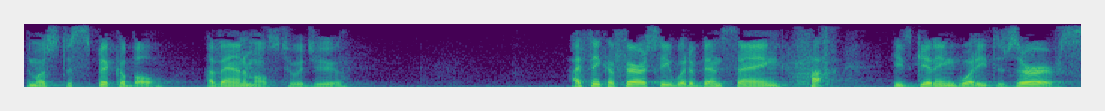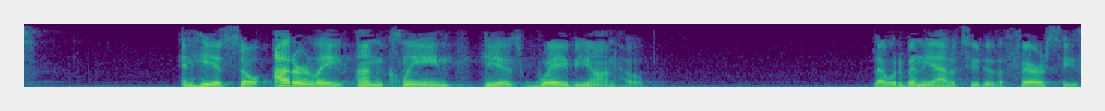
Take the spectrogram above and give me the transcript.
the most despicable of animals to a Jew. I think a Pharisee would have been saying, ha, he's getting what he deserves. And he is so utterly unclean, he is way beyond hope. That would have been the attitude of the Pharisees,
